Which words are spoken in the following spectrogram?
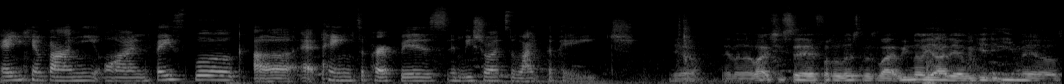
and you can find me on Facebook uh, at Pain to Purpose and be sure to like the page. Yeah, and uh, like she said, for the listeners, like we know y'all there, we get the emails.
